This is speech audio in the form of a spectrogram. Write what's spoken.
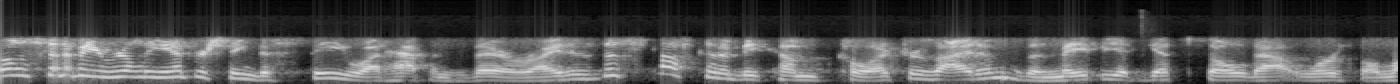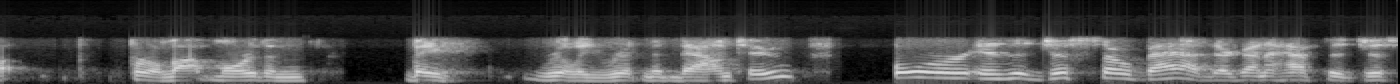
Well, it's going to be really interesting to see what happens there, right? Is this stuff going to become collector's items and maybe it gets sold out worth a lot for a lot more than they've really written it down to? Or is it just so bad they're going to have to just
